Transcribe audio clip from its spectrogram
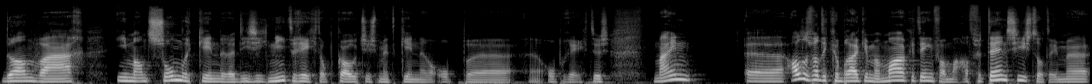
dan waar iemand zonder kinderen die zich niet richt op coaches met kinderen op, uh, opricht. Dus mijn alles wat ik gebruik in mijn marketing, van mijn advertenties tot in mijn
